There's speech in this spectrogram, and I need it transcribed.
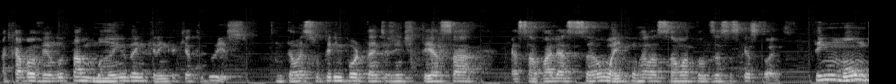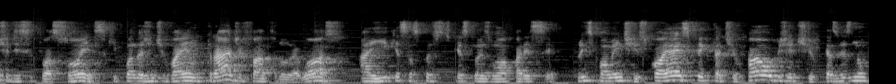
acaba vendo o tamanho da encrenca que é tudo isso. Então, é super importante a gente ter essa, essa avaliação aí com relação a todas essas questões. Tem um monte de situações que quando a gente vai entrar de fato no negócio, aí que essas questões vão aparecer. Principalmente isso. Qual é a expectativa? Qual é o objetivo? Que às vezes não,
